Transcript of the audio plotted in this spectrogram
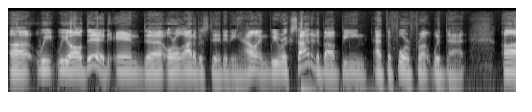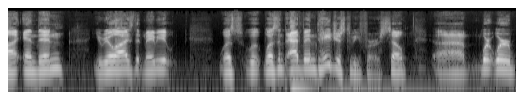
Uh, we we all did, and uh, or a lot of us did anyhow, and we were excited about being at the forefront with that. Uh, and then you realize that maybe it was wasn't advantageous to be first. So uh, we're, we're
